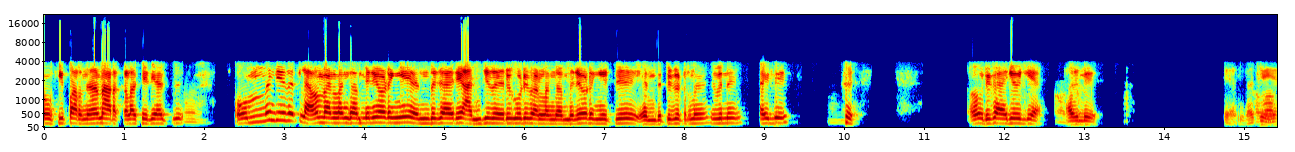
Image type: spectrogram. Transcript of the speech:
നോക്കി പറഞ്ഞാണ് അടക്കള ശരിയാക്ക്. ഒന്നും ചെയ്തിട്ടില്ല. അവൻ വെള്ളം കമ്പനി തുടങ്ങി. എന്ത് കാര്യം? അഞ്ചു പേര് കൂടി വെള്ളം കമ്പനി തുടങ്ങിയിട്ട് എന്തിട്ട് കിട്ടണ് ഇവന്? അതിൽ. ഒരു കാര്യമില്ല അതിൽ എന്താ ചെയ്യാ?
